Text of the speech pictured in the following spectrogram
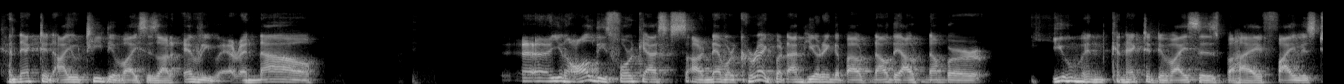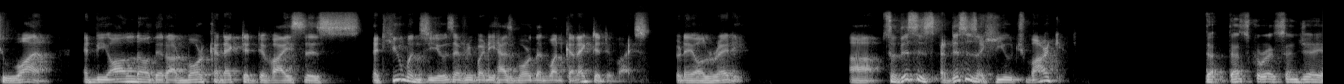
connected IoT devices are everywhere, and now. Uh, you know, all these forecasts are never correct, but I'm hearing about now they outnumber human connected devices by five is to one. And we all know there are more connected devices that humans use. Everybody has more than one connected device today already. Uh, so this is this is a huge market. That, that's correct, Sanjay.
